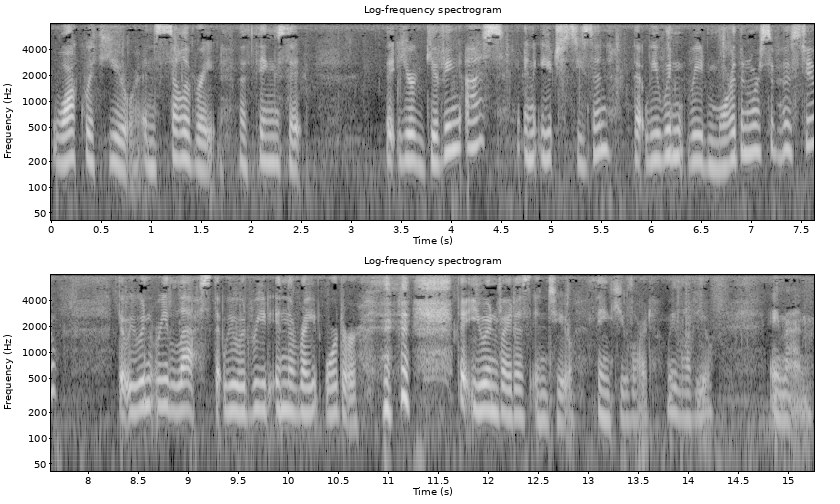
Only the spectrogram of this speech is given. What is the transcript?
walk with you and celebrate the things that that you're giving us in each season, that we wouldn't read more than we're supposed to, that we wouldn't read less, that we would read in the right order that you invite us into. Thank you, Lord. We love you. Amen.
